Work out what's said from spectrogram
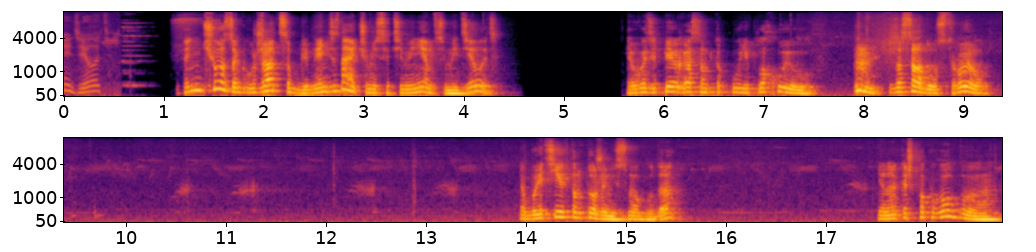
Мне делать? Да ничего, загружаться, блин. Я не знаю, что мне с этими немцами делать. Я вроде первый раз нам такую неплохую засаду устроил. Обойти их там тоже не смогу, да? Не, ну я, конечно, попробую.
